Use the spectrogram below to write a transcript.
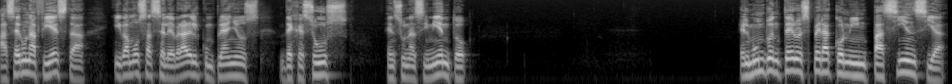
hacer una fiesta y vamos a celebrar el cumpleaños de Jesús en su nacimiento, el mundo entero espera con impaciencia,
